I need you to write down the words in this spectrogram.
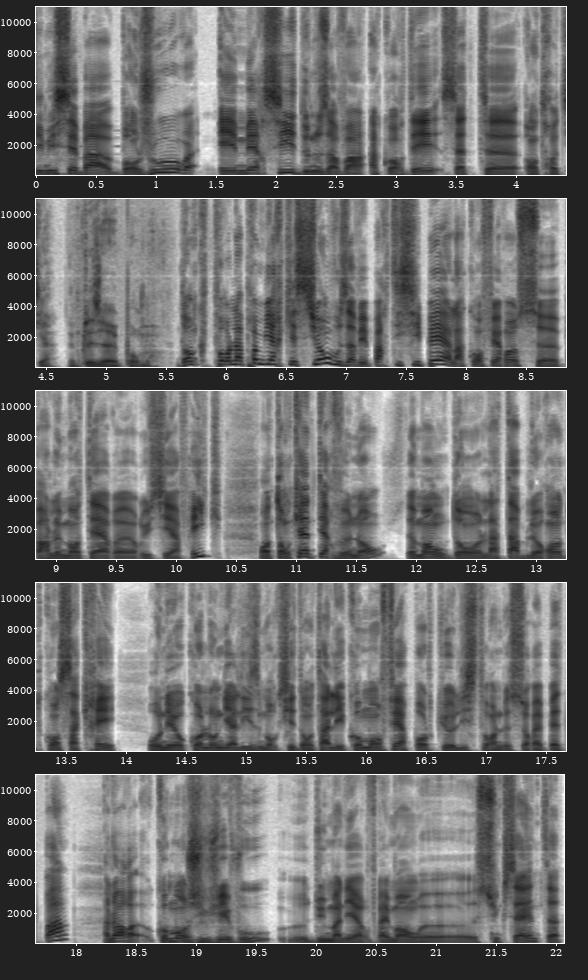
Kimi Seba, bonjour et merci de nous avoir accordé cet euh, entretien. Le plaisir pour moi. Donc, pour la première question, vous avez participé à la conférence euh, parlementaire euh, Russie-Afrique en tant qu'intervenant, justement, dans la table ronde consacrée au néocolonialisme occidental et comment faire pour que l'histoire ne se répète pas. Alors, comment jugez-vous, d'une manière vraiment succincte,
